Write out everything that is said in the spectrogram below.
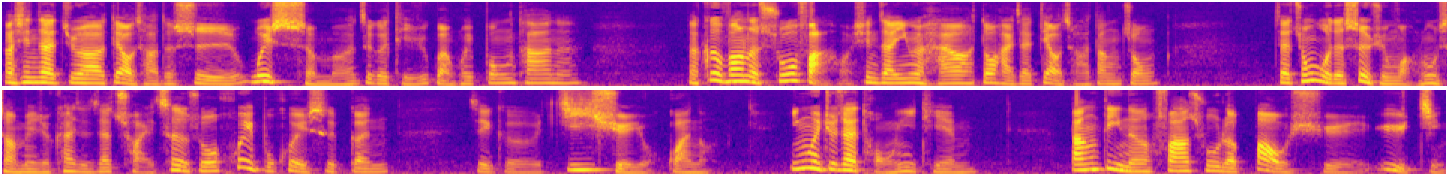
那现在就要调查的是，为什么这个体育馆会崩塌呢？那各方的说法，现在因为还要都还在调查当中，在中国的社群网络上面就开始在揣测说，会不会是跟这个积雪有关哦？因为就在同一天，当地呢发出了暴雪预警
